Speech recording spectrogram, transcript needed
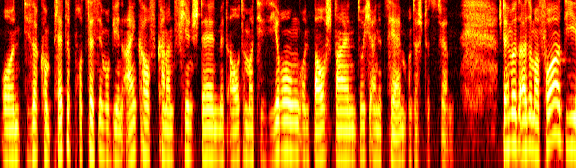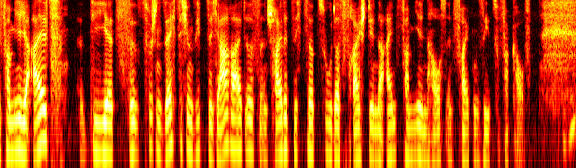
Und dieser komplette Prozess Immobilieneinkauf kann an vielen Stellen mit Automatisierung und Bausteinen durch eine CRM unterstützt werden. Stellen wir uns also mal vor, die Familie Alt, die jetzt zwischen 60 und 70 Jahre alt ist, entscheidet sich dazu, das freistehende Einfamilienhaus in Falkensee zu verkaufen. Mhm.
